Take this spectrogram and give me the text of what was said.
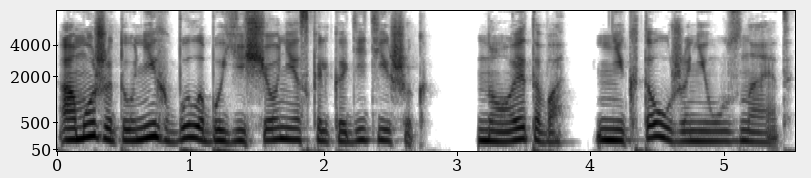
А может, у них было бы еще несколько детишек. Но этого никто уже не узнает,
